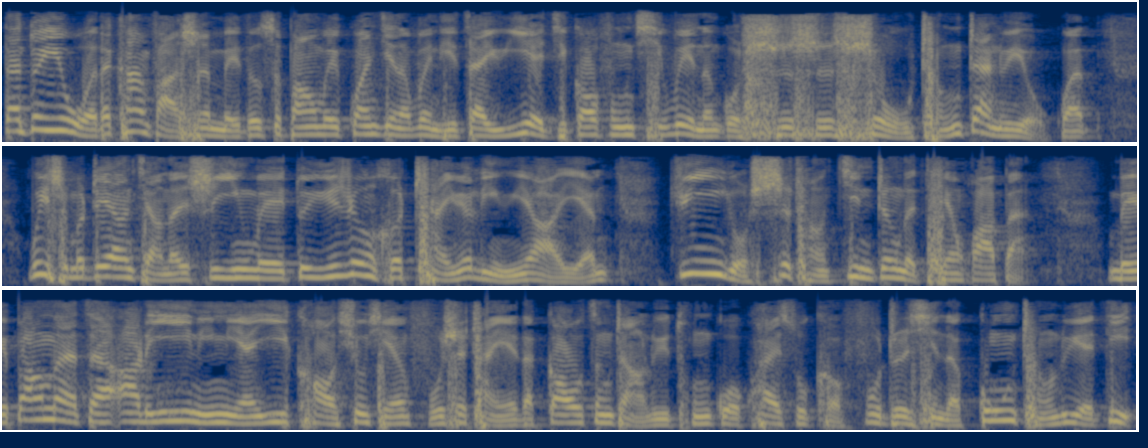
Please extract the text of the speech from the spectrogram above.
但对于我的看法是，美特斯邦威关键的问题在于业绩高峰期未能够实施守城战略有关。为什么这样讲呢？是因为对于任何产业领域而言，均有市场竞争的天花板。美邦呢，在二零一零年依靠休闲服饰产业的高增长率，通过快速可复制性的攻城略地，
